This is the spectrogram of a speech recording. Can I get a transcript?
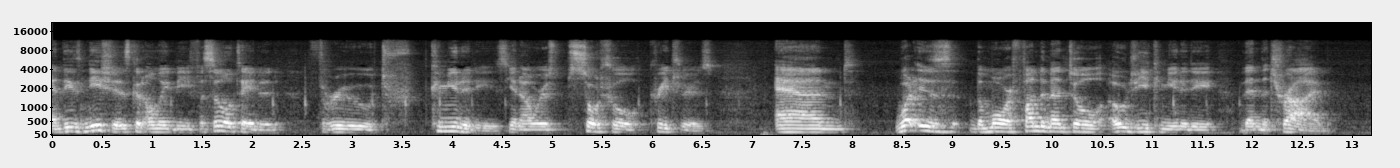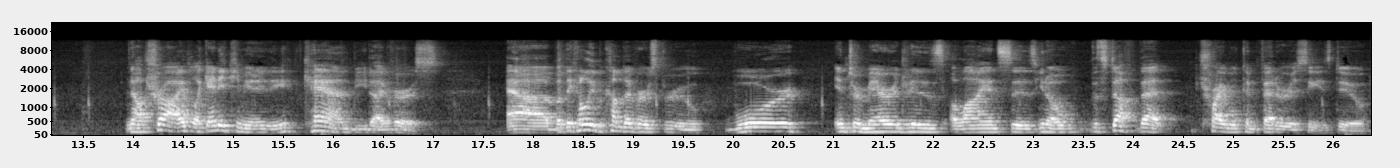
And these niches could only be facilitated through communities, you know, we're social creatures. And what is the more fundamental OG community than the tribe? Now tribe, like any community, can be diverse. Uh, but they can only become diverse through war, intermarriages, alliances, you know, the stuff that tribal confederacies do.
